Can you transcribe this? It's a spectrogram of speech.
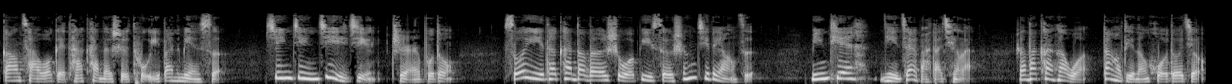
刚才我给他看的是土一般的面色，心境寂静，止而不动，所以他看到的是我闭塞生机的样子。”明天你再把他请来，让他看看我到底能活多久。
